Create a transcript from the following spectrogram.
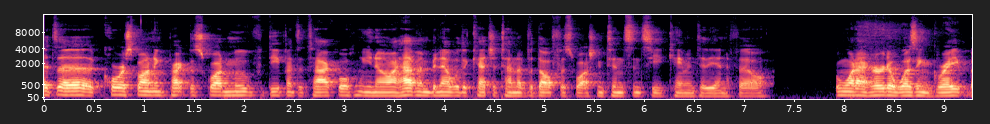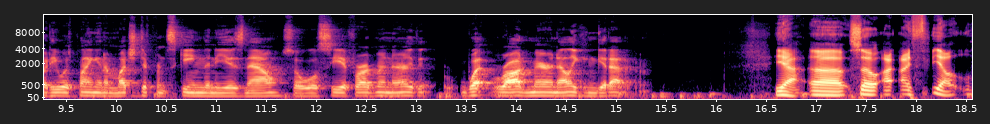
it's a corresponding practice squad move, defensive tackle. You know, I haven't been able to catch a ton of Adolphus Washington since he came into the NFL. From what I heard, it wasn't great, but he was playing in a much different scheme than he is now. So we'll see if Rod Marinelli, what Rod Marinelli can get out of him. Yeah. Uh, so I, I, you know,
